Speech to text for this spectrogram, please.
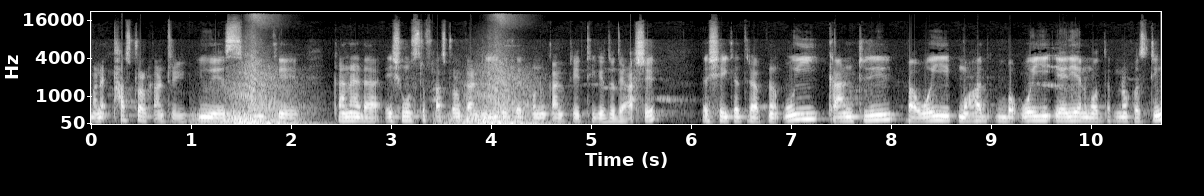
মানে first world country US UK Canada এই সমস্ত ফার্স্ট ওয়ার্ল্ড কান্ট্রি ইউরোপের কোনো কান্ট্রি থেকে যদি আসে সেই ক্ষেত্রে আপনার ওই কান্ট্রির বা ওই মহা ওই এরিয়ার মধ্যে আপনার হোস্টিং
